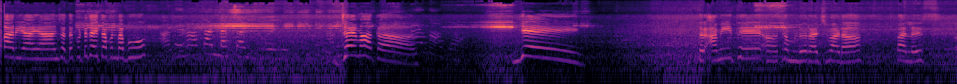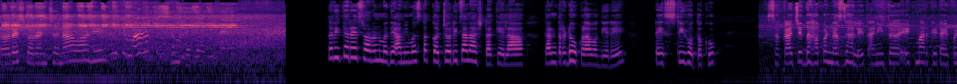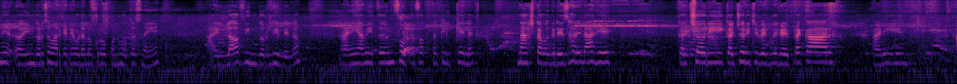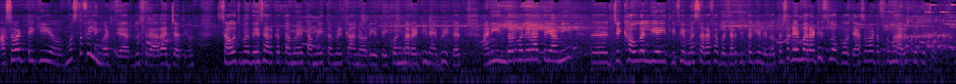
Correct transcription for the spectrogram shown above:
आर्या आयंश आता कुठे जायचं आपण बाबू? जय महाकाल. ये तर आम्ही इथे थांबलो. राजवाडा पॅलेस रेस्टॉरंटचं नाव आहे. तर इथे रेस्टॉरंटमध्ये आम्ही मस्त कचोरीचा नाश्ता केला. त्यानंतर ढोकळा वगैरे. टेस्टी होतं खूप. सकाळचे दहा पन्नास झालेत आणि इथं एक मार्केट आहे पण इंदोरचं मार्केट एवढ्या लवकर ओपन होतच नाही आय लव्ह इंदोर लिहिलेलं. आणि आम्ही इथून फोटो फक्त क्लिक केलेत. नाश्ता वगैरे झालेला आहे. कचोरी कचोरीचे वेगवेगळे प्रकार. आणि असं वाटते की मस्त फिलिंग वाटते यार दुसऱ्या राज्यात येऊन. साऊथमध्ये सारखं तमिळ तमिळ तमिळ कानावर येते. कोण मराठी नाही भेटत. आणि इंदोरमध्ये रात्री आम्ही जे खाऊ गल्ली आहे इथली फेमस सराफा बाजार तिथं गेलेलो. तर सगळे मराठीच लोक होते. असं वाटत होतं महाराष्ट्रातच आहे.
